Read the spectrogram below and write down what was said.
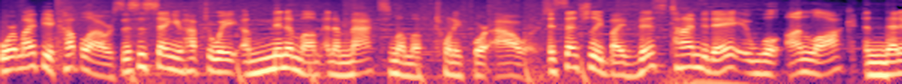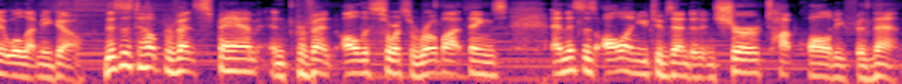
or it might be a couple hours. This is saying you have to wait a minimum and a maximum of 24 hours. Essentially, by this time today, it will unlock and then it will let me go. This is to help prevent spam and prevent all the sorts of robot things, and this is all on YouTube's end to ensure top quality for them.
